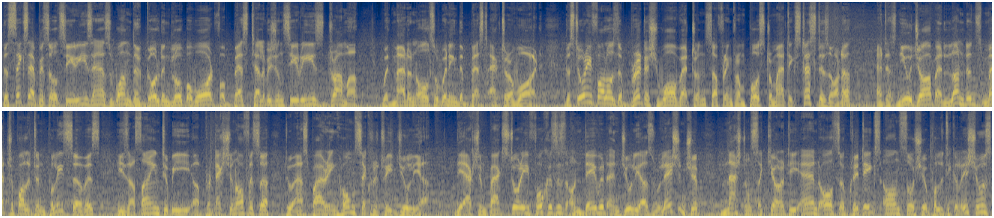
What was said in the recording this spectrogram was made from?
The six episode series has won the Golden Globe Award for Best Television Series Drama, with Madden also winning the Best Actor Award. The story follows a British war veteran suffering from post traumatic stress disorder. At his new job at London's Metropolitan Police Service, he's assigned to be a protection officer to aspiring Home Secretary Julia. The action action packed story focuses on David and Julia's relationship, national security, and also critiques on socio political issues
